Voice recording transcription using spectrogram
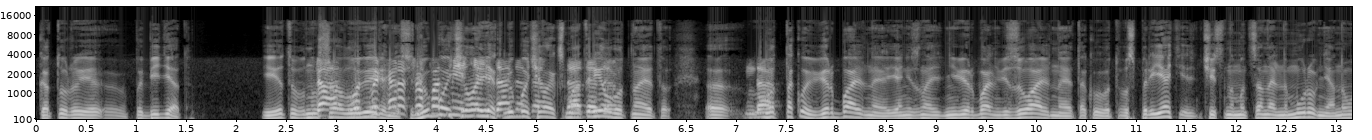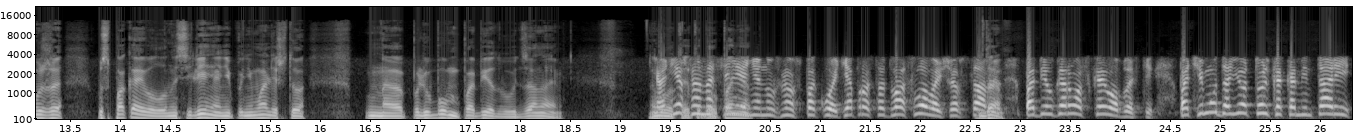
которые э, победят. И это внушало да, уверенность. Вот любой подметили, человек, да, любой да, человек да, смотрел да, да, вот на это. Э, да. Вот такое вербальное, я не знаю, невербальное, визуальное такое вот восприятие, чисто на эмоциональном уровне, оно уже успокаивало население, они понимали, что э, по-любому победа будет за нами. Конечно, вот, население нужно успокоить. Я просто два слова еще вставлю. Да. По Белгородской области. Почему дает только комментарий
